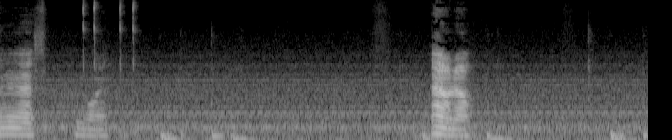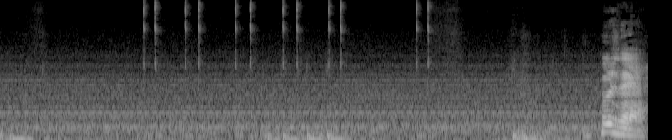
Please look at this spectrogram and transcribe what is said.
Ask why. I don't know. Who's there?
